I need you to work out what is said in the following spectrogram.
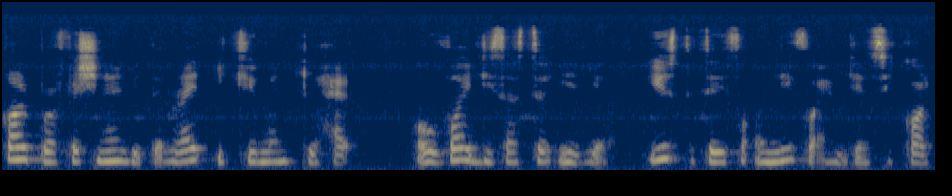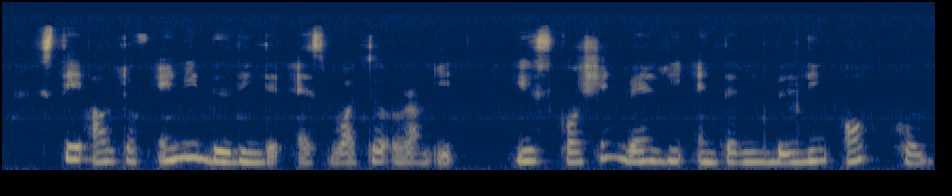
call professional with the right equipment to help. Avoid disaster area. Use the telephone only for emergency call. Stay out of any building that has water around it. Use caution when re-entering building or home.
